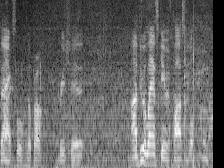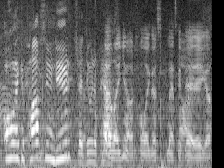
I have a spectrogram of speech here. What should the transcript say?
Thanks. Cool, no problem. Appreciate it. I'll do a landscape if possible. Oh, I could pop soon, dude. Should I do in a Yeah, path? like, you know, just hold like this. Landscape. Yeah, there you go.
